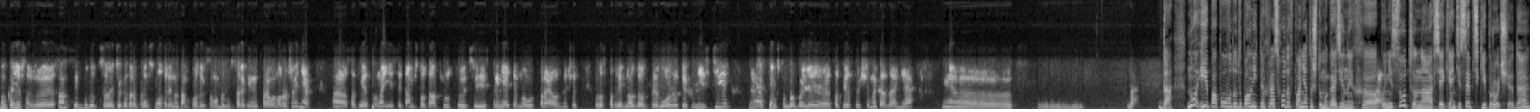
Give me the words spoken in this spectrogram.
Ну, конечно же, санкции будут э, те, которые предусмотрены там кодексом об административных правонарушениях. А, соответственно, если там что-то отсутствует в связи с принятием новых правил, значит, Роспотребнадзор предложит их внести э, с тем, чтобы были соответствующие наказания. Э, да. Да. Ну и по поводу дополнительных расходов, понятно, что магазины их да. понесут на всякие антисептики и прочее, да?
